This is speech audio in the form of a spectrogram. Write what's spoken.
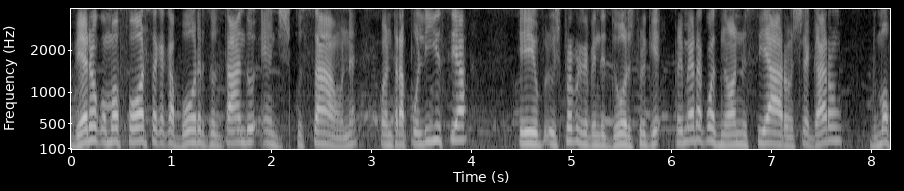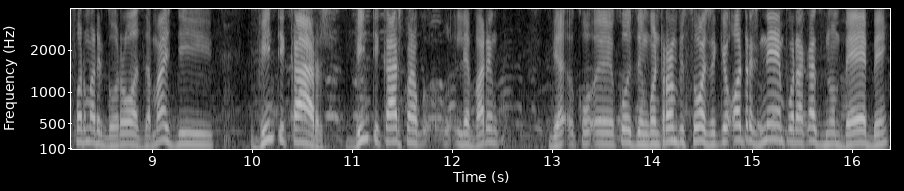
vieram com uma força que acabou resultando em discussão né, contra a polícia e os próprios vendedores, porque a primeira coisa não anunciaram, chegaram de uma forma rigorosa, mais de 20 carros, 20 carros para levarem eh, coisas, encontraram pessoas aqui, outras nem por acaso não bebem,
